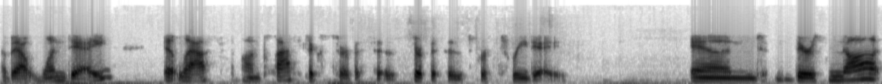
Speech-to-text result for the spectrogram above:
about one day. It lasts on plastic surfaces surfaces for three days. And there's not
